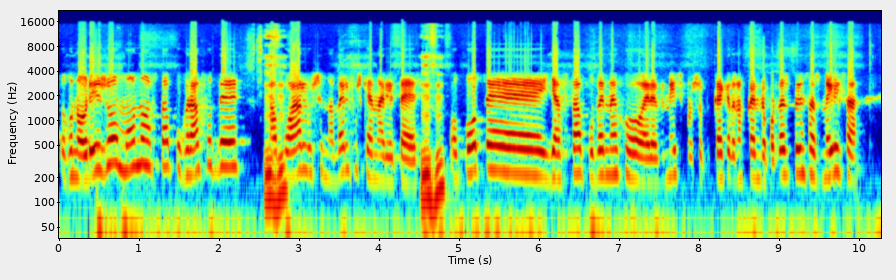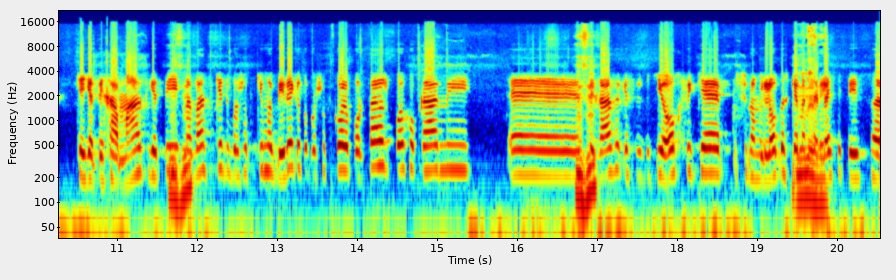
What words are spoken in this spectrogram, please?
γνωρίζω μόνο αυτά που γραφονται από άλλους συναδέλφους και αναλυτες Οπότε για αυτά που δεν έχω ερευνήσει προσωπικά και δεν έχω κάνει ρεπορτάζ, πριν σας μίλησα και για τη Χαμάς, με βάση και την προσωπική μου εμπειρία και το προσωπικό ρεπορτάζ που έχω κάνει ε, στη Γάζα και στη Δυτική Όχθη και συνομιλώντας και με ναι. στελέχη της ε,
